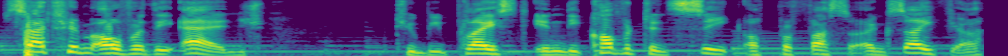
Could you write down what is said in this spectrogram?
set him over the edge to be placed in the coveted seat of Professor Xavier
